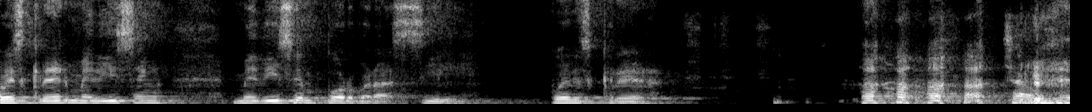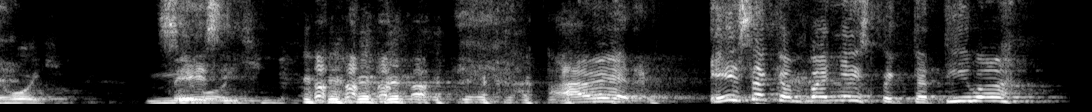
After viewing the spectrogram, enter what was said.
Puedes creer, me dicen, me dicen por Brasil. Puedes creer. Chao, me voy. Me voy. A ver, esa campaña expectativa,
